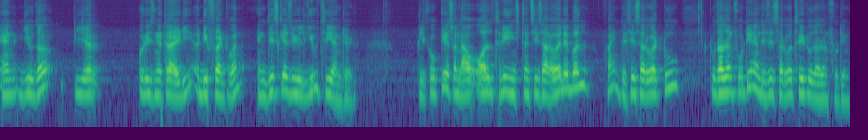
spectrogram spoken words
and give the peer originator ID a different one. In this case, we will give 300. Click OK. So now all three instances are available. Fine. This is server 2 2014 and this is server 3 2014.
